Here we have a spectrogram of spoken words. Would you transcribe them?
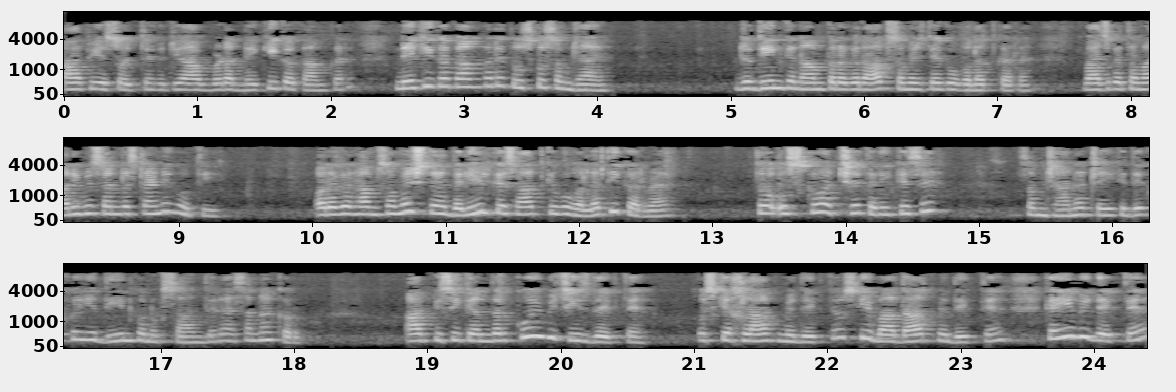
آپ یہ سوچتے ہیں کہ جی آپ بڑا نیکی کا کام کریں، نیکی کا کام کریں تو اس کو سمجھائیں۔ جو دین کے نام پر اگر آپ سمجھتے ہیں کہ وہ غلط کر رہے ہیں بعض کا ہماری مس انڈرسٹینڈنگ ہوتی ہے۔ اور اگر ہم سمجھتے ہیں دلیل کے ساتھ کہ وہ غلط ہی کر رہا ہے، تو اس کو اچھے طریقے سے سمجھانا چاہیے کہ دیکھو یہ دین کو نقصان دے رہا ہے، ایسا نہ کرو۔ آپ کسی کے اندر کوئی بھی چیز دیکھتے ہیں، اس کے اخلاق میں دیکھتے ہیں، اس کی عبادات میں دیکھتے ہیں، کہیں بھی دیکھتے ہیں،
